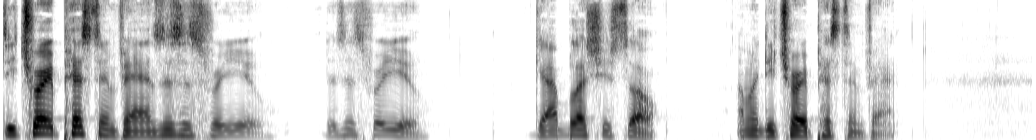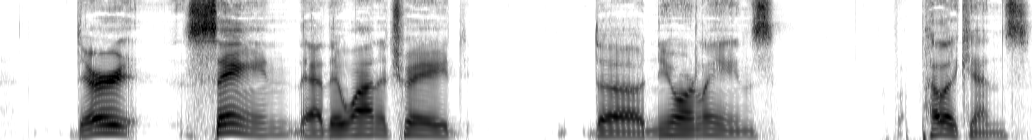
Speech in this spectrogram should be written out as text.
Detroit Piston fans, this is for you. This is for you. God bless your soul. I'm a Detroit Piston fan. They're saying that they want to trade the New Orleans Pelicans.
